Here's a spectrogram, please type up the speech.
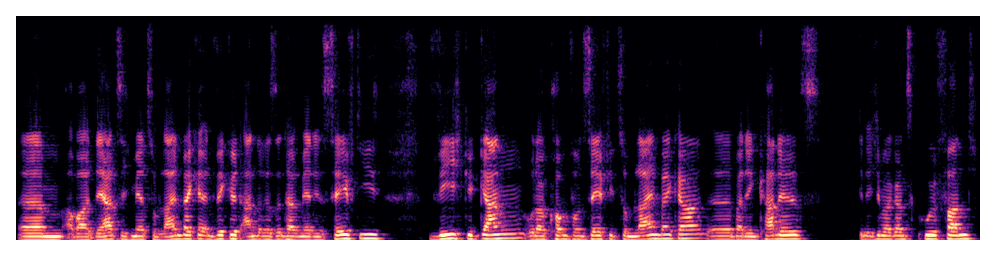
Ähm, aber der hat sich mehr zum Linebacker entwickelt. Andere sind halt mehr den Safety-Weg gegangen oder kommen von Safety zum Linebacker. Äh, bei den Cardinals, den ich immer ganz cool fand.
